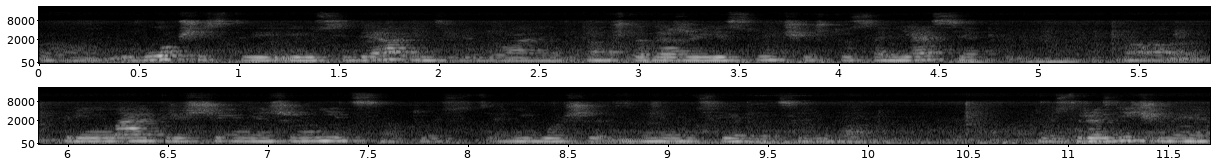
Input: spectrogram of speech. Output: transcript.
э, в обществе и у себя индивидуально, потому что даже есть случаи, что саньяси принимают решение жениться, то есть они больше не могут следовать целибату. То есть различные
